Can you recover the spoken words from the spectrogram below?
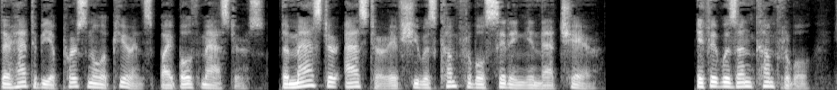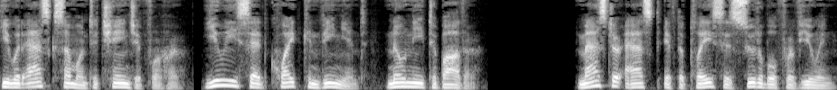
there had to be a personal appearance by both masters. The master asked her if she was comfortable sitting in that chair. If it was uncomfortable, he would ask someone to change it for her. Yui said quite convenient, no need to bother. Master asked if the place is suitable for viewing.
